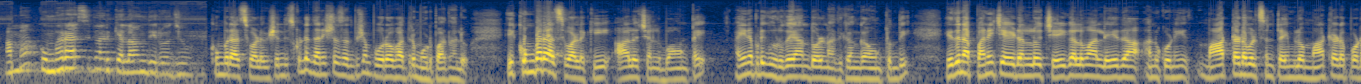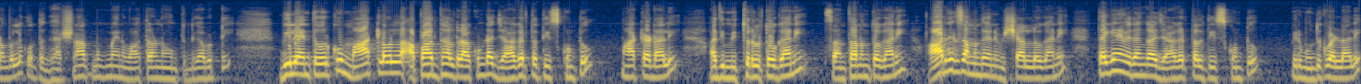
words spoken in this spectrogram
అమ్మ కుంభరాశి వారికి ఎలా ఉంది ఈరోజు? కుంభరాశి వాళ్ళ విషయం తీసుకుంటే ధనిష్ట సద్విషం పూర్వభద్ర మూడు పాదాలు. ఈ కుంభరాశి వాళ్ళకి ఆలోచనలు బాగుంటాయి. అయినప్పటికీ హృదయాందోళన అధికంగా ఉంటుంది. ఏదైనా పని చేయడంలో చేయగలమా లేదా అనుకొని మాట్లాడవలసిన టైంలో మాట్లాడకపోవడం వల్ల కొంత ఘర్షణాత్మకమైన వాతావరణం ఉంటుంది. కాబట్టి వీలైనంత వరకు మాటల వల్ల అపార్థాలు రాకుండా జాగ్రత్త తీసుకుంటూ మాట్లాడాలి. అది మిత్రులతో కానీ సంతానంతో కానీ ఆర్థిక సంబంధమైన విషయాల్లో కానీ తగిన విధంగా జాగ్రత్తలు తీసుకుంటూ మీరు ముందుకు వెళ్ళాలి.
